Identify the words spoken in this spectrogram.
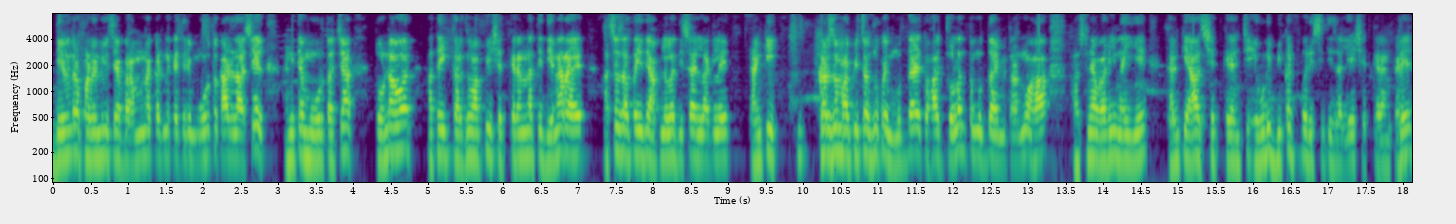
देवेंद्र फडणवीस या ब्राह्मणाकडनं काहीतरी मुहूर्त काढला असेल. आणि त्या मुहूर्ताच्या तोंडावर. आता एक कर्जमाफी शेतकऱ्यांना ते देणार आहेत. असंच आता इथे आपल्याला दिसायला लागलंय. कारण की कर्जमाफीचा जो काही मुद्दा आहे तो हा ज्वलंत मुद्दा आहे मित्रांनो. हा हसण्यावारी नाहीये. कारण की आज शेतकऱ्यांची एवढी बिकट परिस्थिती झाली आहे शेतकऱ्यांकडे.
